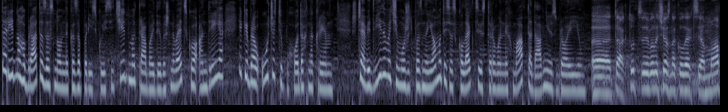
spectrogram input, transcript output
та рідного брата засновника Запорізької січі Дмитра Байди-Вишневецького Андрія, який брав участь у походах на Крим. Ще відвідувачі можуть познайомитися з колекцією старовинних мап та давньою зброєю. Е, так, тут е, величезна колекція мап.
